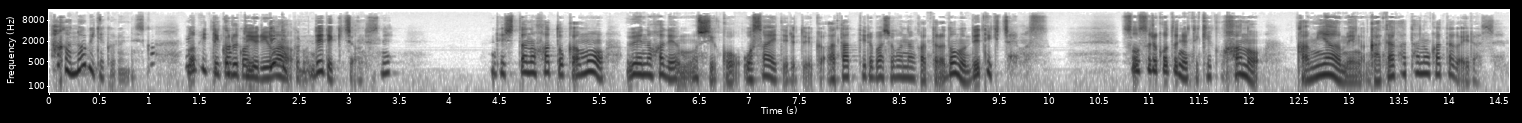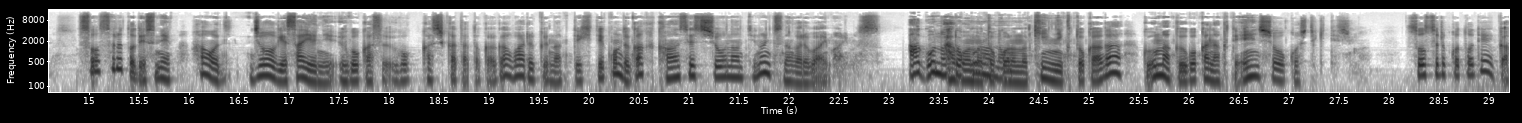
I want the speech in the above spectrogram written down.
歯が伸びてくるんですか？伸びてくるというよりは出てきちゃうんですね。で、下の歯とかも上の歯でもしこう押さえてるというか当たってる場所がなかったらどんどん出てきちゃいます。そうすることによって結構歯の噛み合う面がガタガタの方がいらっしゃいます。そうするとですね、歯を上下左右に動かす動かし方とかが悪くなってきて、今度顎関節症なんていうのにつながる場合もあります。顎のところの。顎のところの筋肉とかがうまく動かなくて炎症を起こしてきてしまう。そうすることで顎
